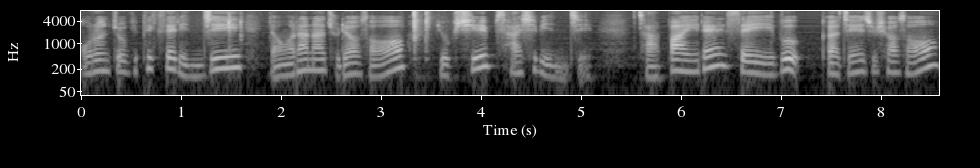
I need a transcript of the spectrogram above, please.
오른쪽이 픽셀인지 0을 하나 줄여서 60, 40인지 자 파일에 세이브까지 해주셔서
